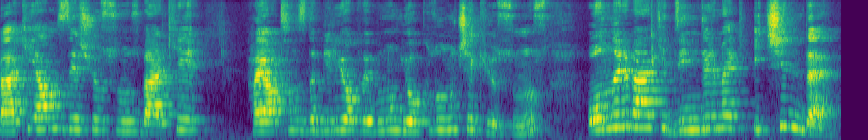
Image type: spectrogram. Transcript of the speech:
belki yalnız yaşıyorsunuz, belki hayatınızda biri yok ve bunun yokluğunu çekiyorsunuz. Onları belki dindirmek için de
